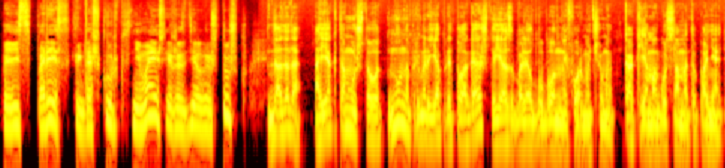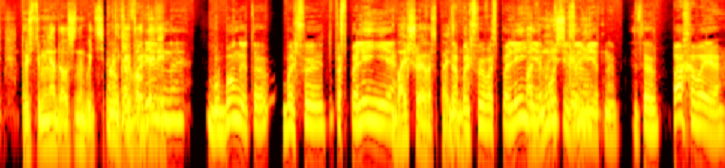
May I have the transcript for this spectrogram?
появиться порез, когда шкурку снимаешь и разделываешь тушку. Да-да-да. А я к тому, что вот, ну, например, я предполагаю, что я заболел бубонной формой чумы. Как я могу сам это понять? То есть у меня должны быть Рука такие волдыри. порезанная. Бубон – это большое воспаление. Большое Да, воспаление. большое воспаление, Под очень мышками. заметно. Это паховая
